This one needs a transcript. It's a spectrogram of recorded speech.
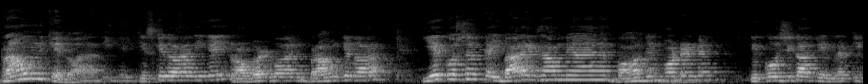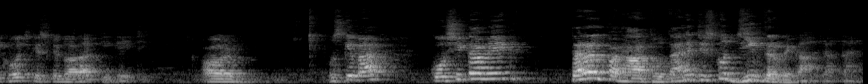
ब्राउन के द्वारा दी गई। किसके द्वारा दी गई? रॉबर्ट ब्राउन के द्वारा। यह क्वेश्चन कई बार एग्ज़ाम में आया है, बहुत इंपॉर्टेंट है। कि कोशिका केंद्र की खोज किसके द्वारा की गई थी। और उसके बाद कोशिका में एक तरल पदार्थ होता है, जिसको जीव द्रव्य कहा जाता है।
